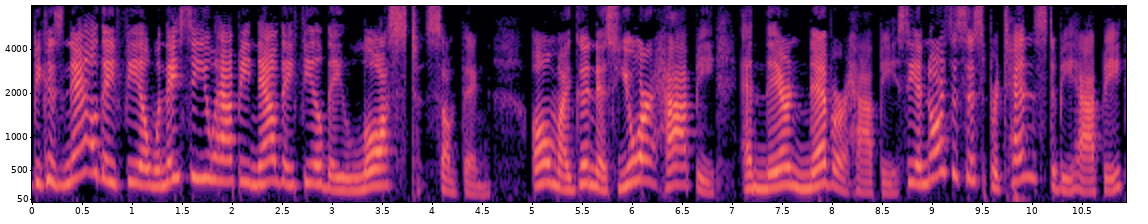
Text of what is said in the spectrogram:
because now they feel when they see you happy, now they feel they lost something. Oh my goodness, you're happy and they're never happy. See, a narcissist pretends to be happy,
